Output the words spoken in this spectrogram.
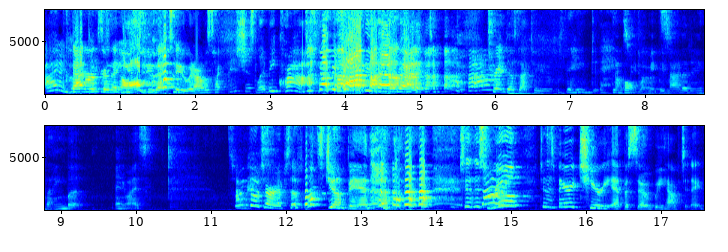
I had a That coworker that me used to do that too, and I was like, bitch, just let me cry. Just let me cry be mad about it. Trent does that too. He he Drives won't let me be mad at anything. But anyways, so we can go to our episode. Let's jump in to this real, to this very cheery episode we have today.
